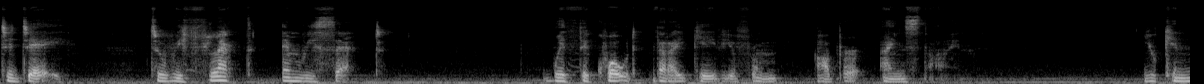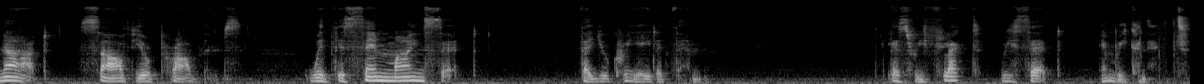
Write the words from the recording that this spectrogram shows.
today to reflect and reset with the quote that I gave you from Albert Einstein. You cannot solve your problems with the same mindset that you created them. Let's reflect, reset, and reconnect.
